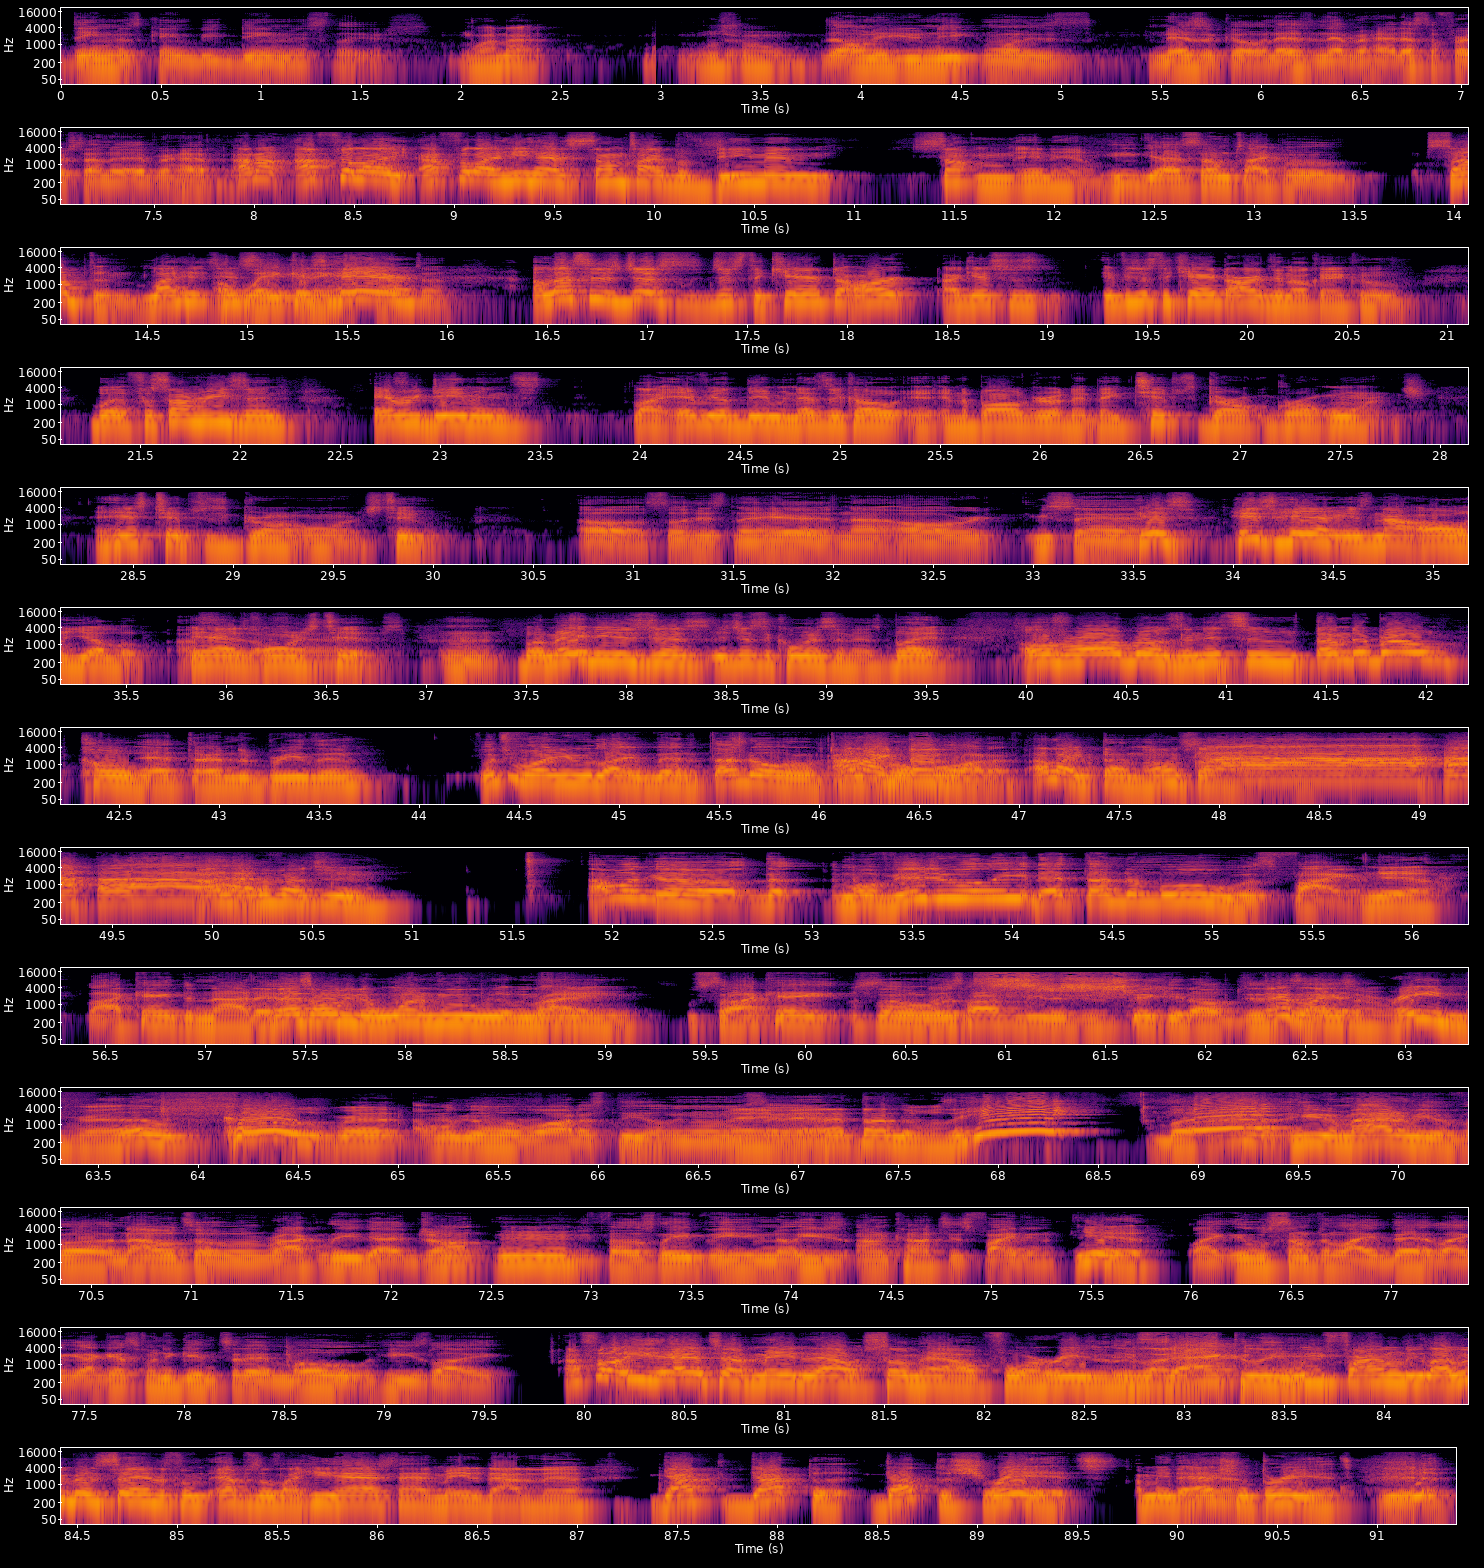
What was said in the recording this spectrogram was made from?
Demons can't be demon slayers. Why not? What's wrong? The only unique one is Nezuko, and that's never had. That's the first time that ever happened. I don't. I feel like I feel like he has some type of demon something in him. He got some type of Something like his his, his hair. Unless it's just just the character art, I guess is if it's just the character art, then okay, cool. But for some reason, every demon's like every other demon, Nezuko and, and the ball girl, that they tips grow grow orange, and his tips is growing orange too. Oh, so his the hair is not already. You saying His his hair is not all yellow; it has orange saying. tips. Mm. But maybe it's just it's just a coincidence. But overall, bro, Zenitsu Thunder, bro, cold. that thunder breathing? Which one you like better, thunder or thunder I like or Thunder. water? I like Thunder. I'm sorry. Ah! I like, what about you? I'm gonna go the, more visually. That thunder move was fire. Yeah. I can't deny that. That's only the one move that we've right. seen. So I can't. So it's hard for me to just pick it off. Just That's that. like some rain, bro. That was cold, bro. I'm gonna go with water still. You know what I'm Man, saying? that thunder was a hit. But he, he reminded me of uh, Naruto when Rock Lee got drunk, Mhm. he fell asleep, and he didn't even know he was unconscious fighting. Yeah. Like it was something like that. Like I guess when he get into that mode, he's like, I feel like he had to have made it out somehow for a reason. It's like- Exactly. we finally like we've been saying it from episodes like he has to have made it out of there. Got got the got the shreds. I mean the Yeah. actual threads. yeah,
